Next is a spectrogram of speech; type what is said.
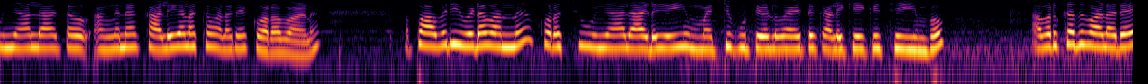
ഊഞ്ഞാലാട്ടോ അങ്ങനെ കളികളൊക്കെ വളരെ കുറവാണ്. അപ്പോൾ അവരിവിടെ വന്ന് കുറച്ച് ഊഞ്ഞാലാടുകയും മറ്റു കുട്ടികളുമായിട്ട് കളിക്കുകയൊക്കെ ചെയ്യുമ്പോൾ അവർക്കത് വളരെ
